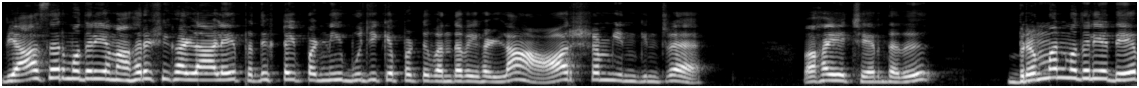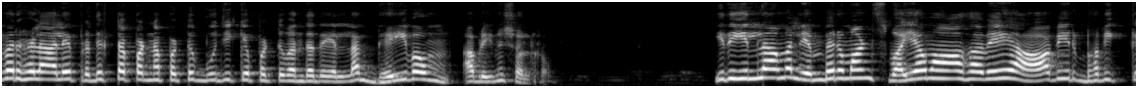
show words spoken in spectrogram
வியாசர் முதலிய மகரிஷிகளாலே பிரதிஷ்டை பண்ணி பூஜிக்கப்பட்டு வந்தவைகள்லாம் ஆர்ஷம் என்கின்ற வகையைச் சேர்ந்தது. பிரம்மன் முதலிய தேவர்களாலே பிரதிஷ்டை பண்ணப்பட்டு பூஜிக்கப்பட்டு வந்ததையெல்லாம் தெய்வம் அப்படின்னு சொல்கிறோம் இது இல்லாமல் எம்பெருமான் ஸ்வயமாகவே ஆவிர் பவிக்க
